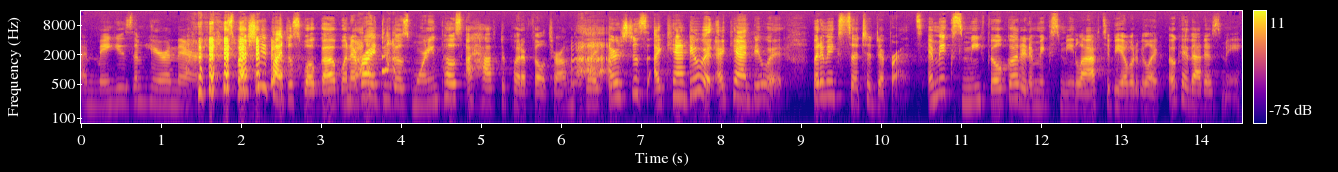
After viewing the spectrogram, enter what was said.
I may use them here and there, especially if I just woke up. Whenever I do those morning posts, I have to put a filter. I'm like, there's just I can't do it. I can't do it. But it makes such a difference. It makes me feel good and it makes me laugh to be able to be like, okay, that is me.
